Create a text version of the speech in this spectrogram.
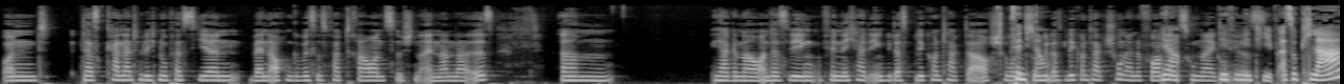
und das kann natürlich nur passieren, wenn auch ein gewisses Vertrauen zwischeneinander ist. Ähm, ja, genau. Und deswegen finde ich halt irgendwie das Blickkontakt da auch schon, Find ich auch. das Blickkontakt schon eine Form ja, von Zuneigung definitiv. Ist. Also klar,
